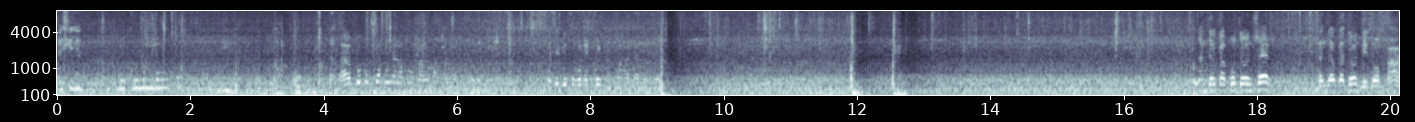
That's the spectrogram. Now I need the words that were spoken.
Niya. May kulang daw ako. Ah, bubuksan ko na lang po para makamit. Kasi gusto ko rin po yung mga nanonood. Sandal ka po doon, sir. Sandal ka doon, dito ang paa.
